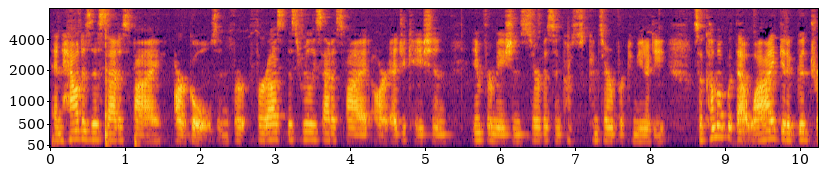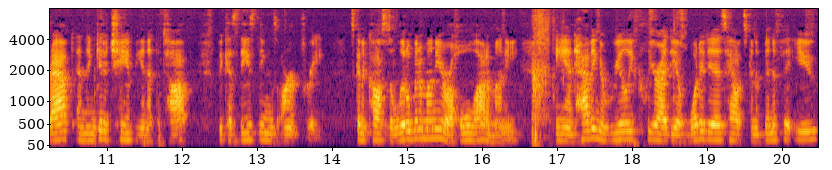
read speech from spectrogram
And how does this satisfy our goals? And for, for us, this really satisfied our education, information, service, and concern for community. So come up with that why, get a good draft, and then get a champion at the top because these things aren't free. It's going to cost a little bit of money or a whole lot of money. And having a really clear idea of what it is, how it's going to benefit you,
